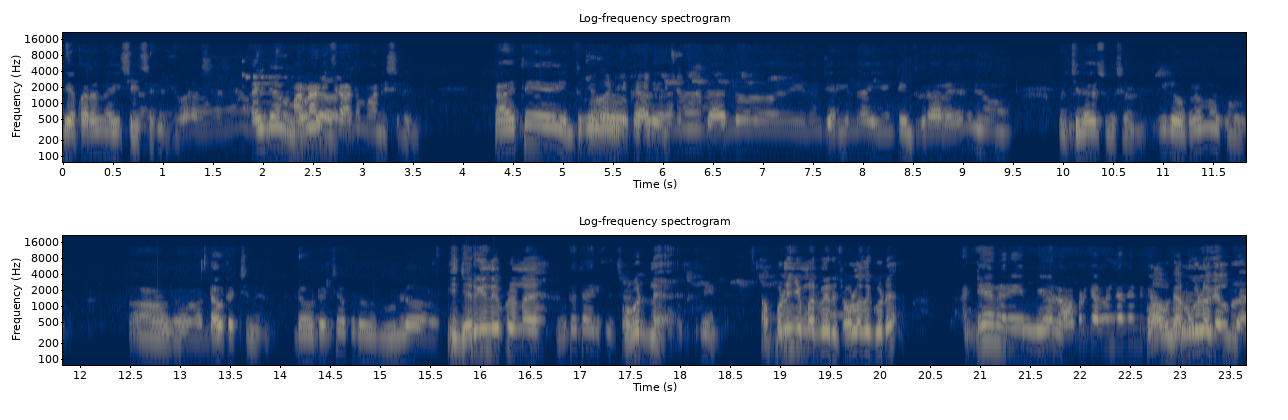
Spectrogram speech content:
దీపారాధన అవి చేసేది. అయితే మనాడికి రావడం మానేసేదండి అయితే ఎందుకు కాదు ఏదన్నా దారిలో ఏదైనా జరిగిందా ఏంటి ఎందుకు రాలేదని మేము వచ్చేదాకా చూసామండి ఈ లోపల మాకు డౌట్ వచ్చిందండి డౌట్ వచ్చి అప్పుడు ఊళ్ళో ఇది జరిగింది ఎప్పుడన్నా ఒకటో తారీఖు ఒకటినే. అప్పటి నుంచి మరి మీరు చూడలేదు కూడా? అంటే మరి మేము లోపలికి వెళ్ళాం కదండి. గర్భగుడిలోకి వెళ్ళరా?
